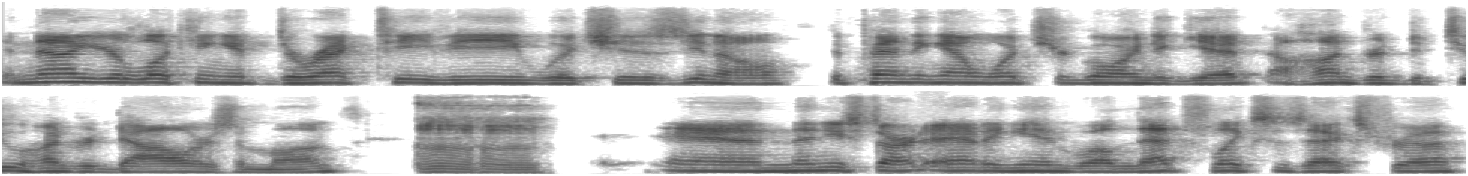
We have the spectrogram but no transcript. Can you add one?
and now you're looking at DirecTV, which is you know depending on what you're going to get a hundred to two hundred dollars a month mm-hmm. and then you start adding in well netflix is extra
